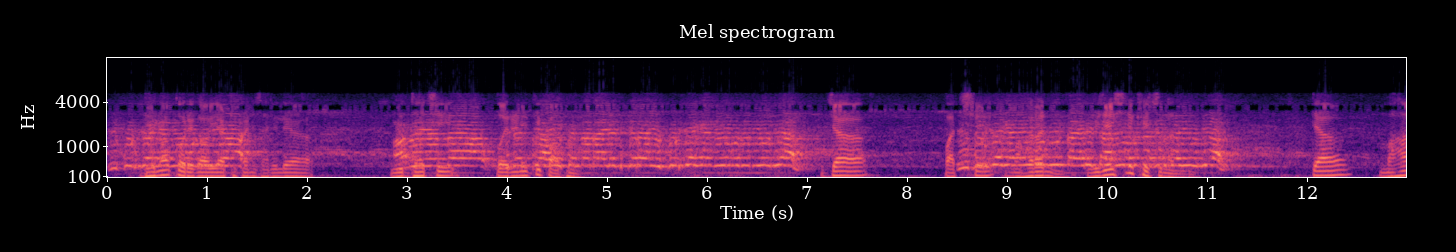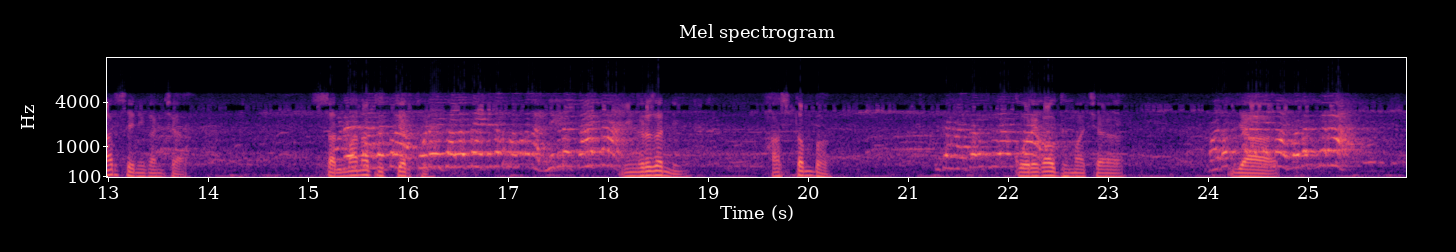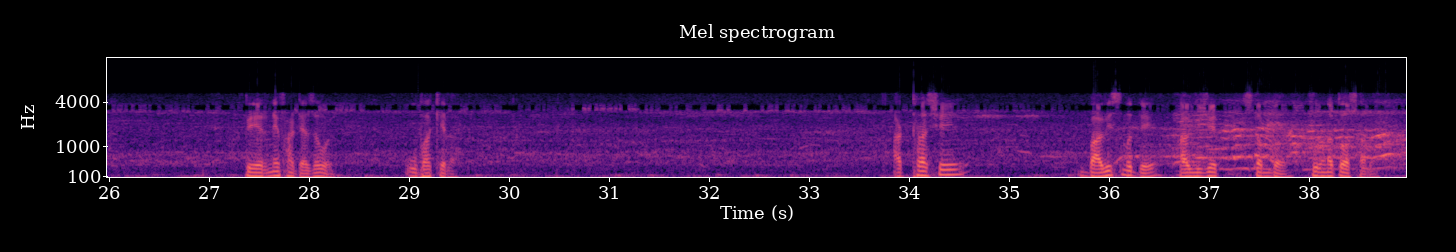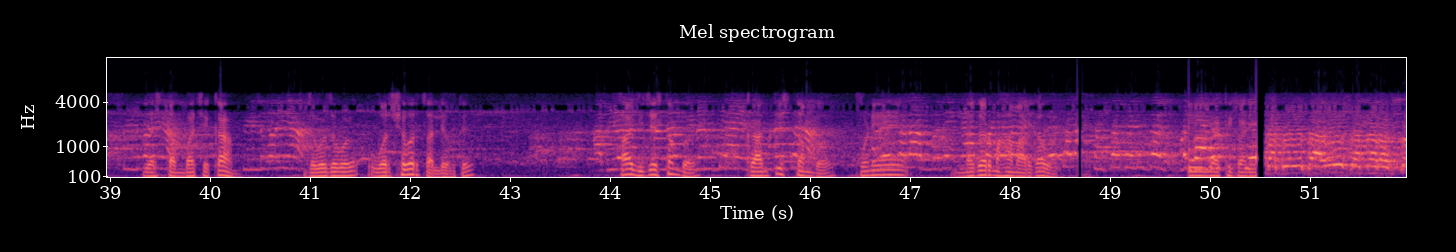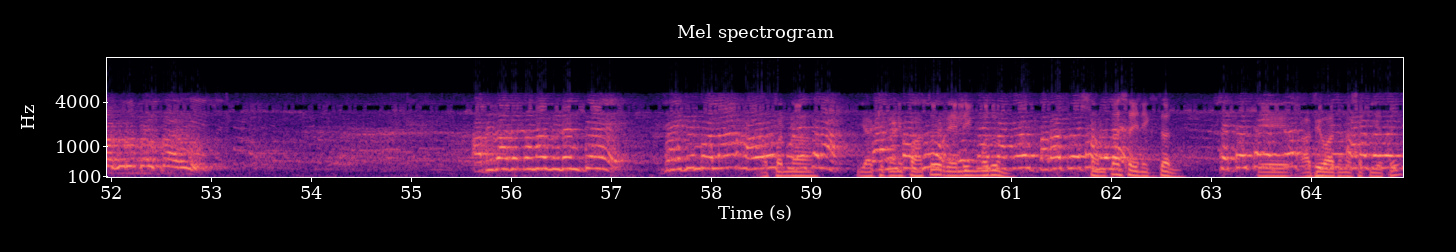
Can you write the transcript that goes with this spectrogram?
भीमा कोरेगाव या ठिकाणी झालेल्या युद्धाची परिणिती पाहून ज्या पाचशे महारांनी विजयश्री खेचून आणली त्या महार सैनिकांच्या सन्मानाप्रित्यर्थ इंग्रजांनी हा स्तंभ कोरेगाव भीमाच्या या पेरणे फाट्याजवळ उभा केला. अठराशे बावीसमध्ये हा विजय स्तंभ पूर्णत्वास आला. या स्तंभाचे काम जवळजवळ वर्षभर चालले होते. हा विजयस्तंभ क्रांतीस्तंभ पुणे नगर महामार्गावर. या ठिकाणी अभिभावकांना विनंती आहे. आपण. या ठिकाणी बाजू रेलिंग मधून समता. सैनिक दल हे अभिवादनासाठी येते.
